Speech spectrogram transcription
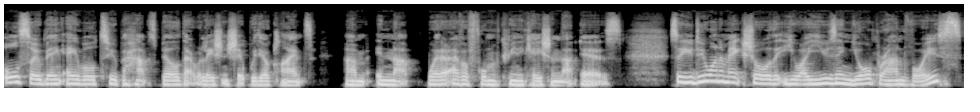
also being able to perhaps build that relationship with your clients um, in that whatever form of communication that is. So you do want to make sure that you are using your brand voice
